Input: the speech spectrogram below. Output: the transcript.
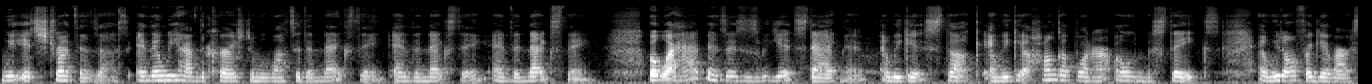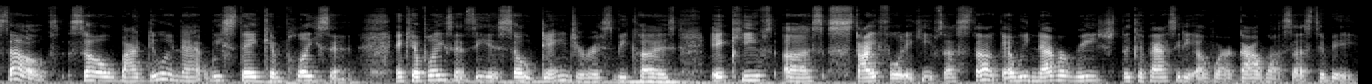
we it strengthens us. And then we have the courage to move on to the next thing and the next thing and the next thing. But what happens is is we get stagnant and we get stuck and we get hung up on our own mistakes and we don't forgive ourselves. So by doing that we stay complacent. And complacency is so dangerous because it keeps us stifled it keeps us stuck and we never reach the capacity of where god wants us to be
